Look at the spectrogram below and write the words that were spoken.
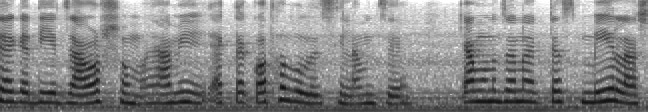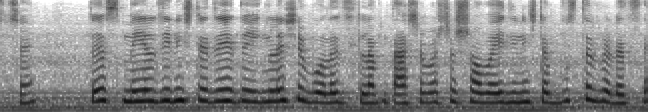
জায়গা দিয়ে যাওয়ার সময় আমি একটা কথা বলেছিলাম যে কেমন যেন একটা স্মেল আসছে। তো স্মেল জিনিসটা যেহেতু ইংলিশে বলেছিলাম, তো আশেপাশে সবাই জিনিসটা বুঝতে পেরেছে।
